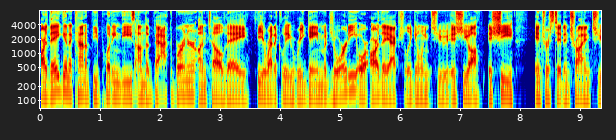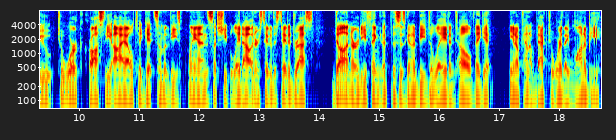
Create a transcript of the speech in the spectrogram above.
Are they going to kind of be putting these on the back burner until they theoretically regain majority, or are they actually going to? Is she off? Is she interested in trying to to work across the aisle to get some of these plans that she laid out in her State of the State address done, or do you think that this is going to be delayed until they get you know kind of back to where they want to be?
